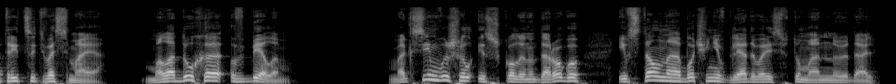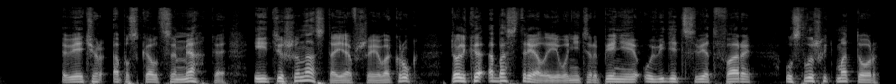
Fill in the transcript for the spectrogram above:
38. Молодуха в белом. Максим вышел из школы на дорогу и встал на обочине, вглядываясь в туманную даль. Вечер опускался мягко, и тишина, стоявшая вокруг, только обостряла его нетерпение увидеть свет фары, услышать мотор,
